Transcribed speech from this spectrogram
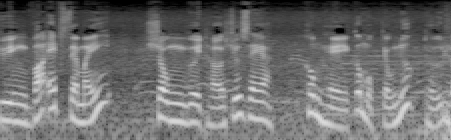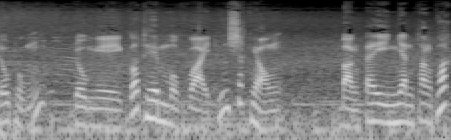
Chuyên vá ép xe máy, song người thợ sửa xe không hề có một chậu nước thử lỗ thủng, đồ nghề có thêm một vài thứ sắc nhọn. Bàn tay nhanh thăng thoát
